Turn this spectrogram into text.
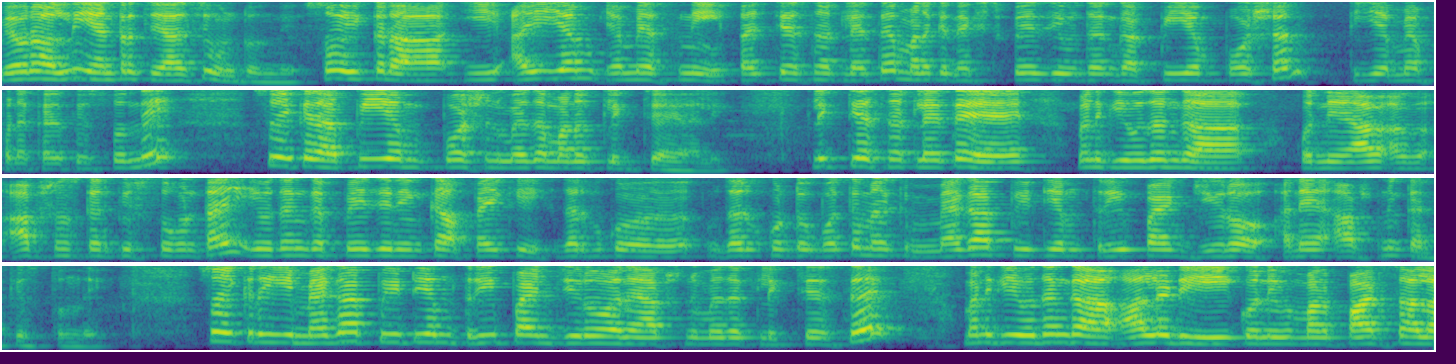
వివరాలని ఎంటర్ చేయాల్సి ఉంటుంది. సో ఇక్కడ ఈ ఐఎంఎంఎస్ని టచ్ చేసినట్లయితే మనకి నెక్స్ట్ పేజ్ ఈ విధంగా పిఎం పోషన్ టీఎంఎఫ్ అని కనిపిస్తుంది. సో ఇక్కడ పిఎం పోషన్ మీద మనం క్లిక్ చేయాలి. క్లిక్ చేసినట్లయితే మనకి ఈ విధంగా కొన్ని ఆప్షన్స్ కనిపిస్తూ ఉంటాయి. ఈ విధంగా పేజీని ఇంకా పైకి జరుపుకో జరుపుకుంటూ పోతే మనకి mega PTM three point zero అనే ఆప్షన్ కనిపిస్తుంది. సో ఇక్కడ ఈ mega PTM three point zero అనే ఆప్షన్ మీద క్లిక్ చేస్తే మనకి ఈ విధంగా ఆల్రెడీ కొన్ని మన పాఠశాల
